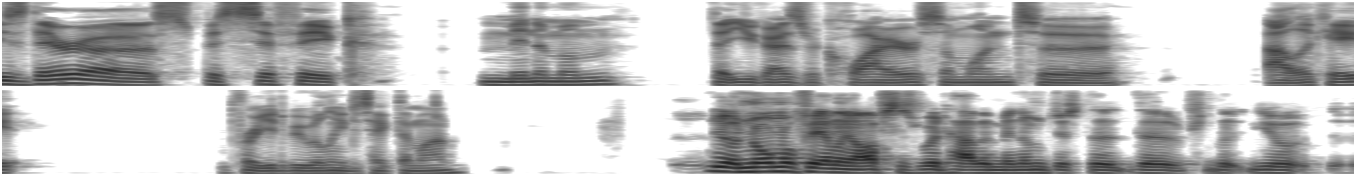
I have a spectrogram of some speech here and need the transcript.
Is there a specific minimum that you guys require someone to allocate for you to be willing to take them on? You know, normal family offices would have a minimum. Just the the you know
